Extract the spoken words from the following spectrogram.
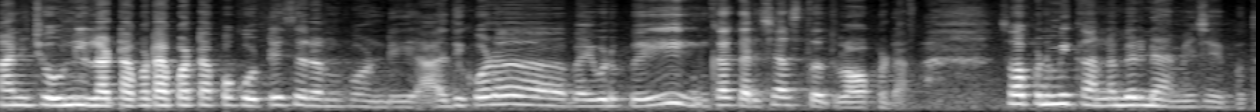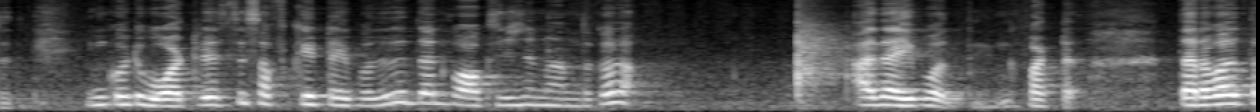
కానీ చెవుని ఇలా టప టప టప కొట్టేశారు అనుకోండి అది కూడా భయపడిపోయి ఇంకా కరిచేస్తుంది లోపల. సో అప్పుడు మీ కన్నబేరు డ్యామేజ్ అయిపోతుంది. ఇంకోటి వాటర్ వేస్తే సఫకేట్ అయిపోతుంది దానికి ఆక్సిజన్ అందుకు అది అయిపోద్ది ఇంక ఫట్. తర్వాత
